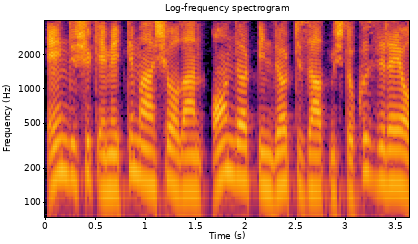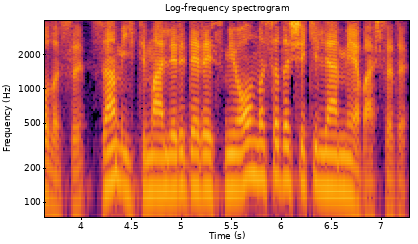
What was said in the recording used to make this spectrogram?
En düşük emekli maaşı olan 14.469 liraya olası zam ihtimalleri de resmi olmasa da şekillenmeye başladı.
